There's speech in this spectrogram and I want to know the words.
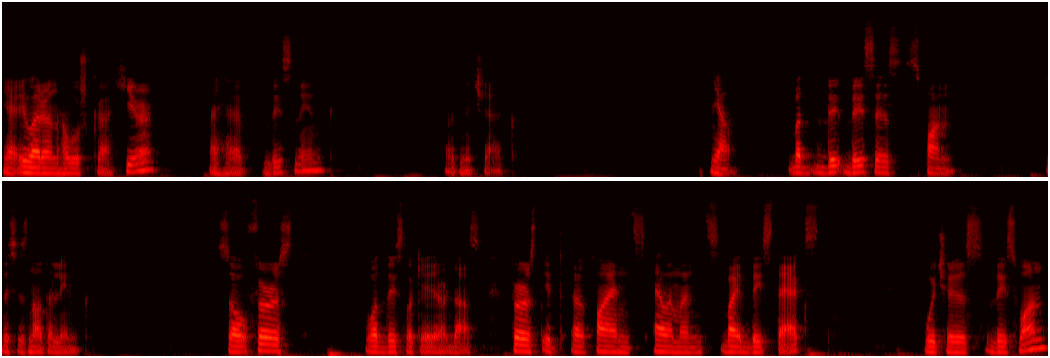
yeah Ilarion Halushka here. I have this link. Let me check. Yeah but th this is span this is not a link. So first what this locator does. First, it uh, finds elements by this text, which is this one,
